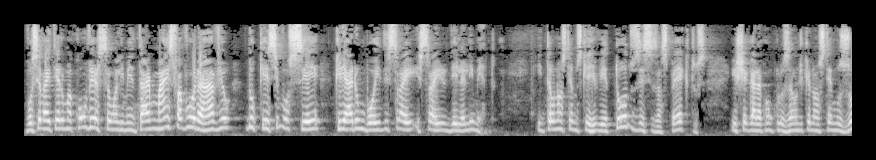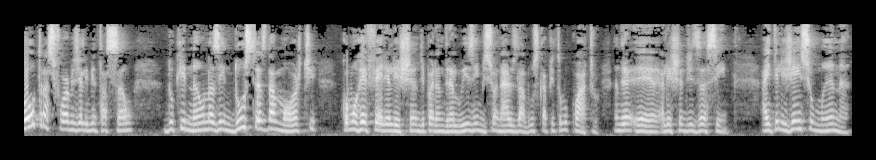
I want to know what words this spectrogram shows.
você vai ter uma conversão alimentar mais favorável do que se você criar um boi e extrair, extrair dele alimento. Então nós temos que rever todos esses aspectos e chegar à conclusão de que nós temos outras formas de alimentação do que não nas indústrias da morte, como refere Alexandre para André Luiz em Missionários da Luz, capítulo 4. André, é, Alexandre diz assim, a inteligência humana,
